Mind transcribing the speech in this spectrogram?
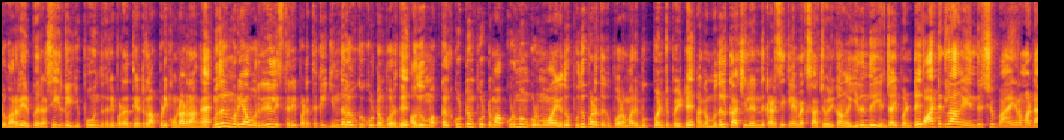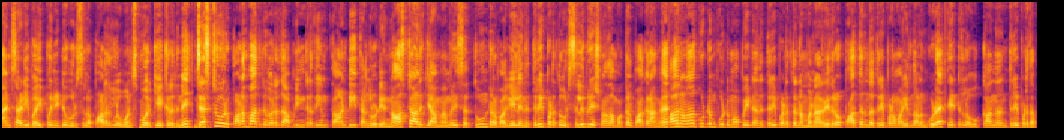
ஒரு வரவேற்பு ரசிகர்கள் இப்போ இந்த திரைப்படத்தை தேட்டரில் அப்படி கொண்டாடுறாங்க. முதல் முறையா ஒரு ரிலீஸ் திரைப்படத்துக்கு இந்த அளவுக்கு கூட்டம் போறது. அதுவும் மக்கள் கூட்டம் கூட்டமா குடும்பம் குடும்பமா ஏதோ புது படத்துக்கு போற மாதிரி புக் பண்ணிட்டு போயிட்டு அங்க முதல் காட்சியில இருந்து கடைசி கிளைமேக்ஸ் ஆச்சு வரைக்கும் அங்க இருந்து என்ஜாய் பண்ணிட்டு பாட்டுக்கெல்லாம் அங்க எந்திரிச்சு பயங்கரமா டான்ஸ் ஆடி வைப் பண்ணிட்டு ஒரு சில பாடல்களை ஒன்ஸ் மோர் கேட்கறதுன்னு ஜஸ்ட் ஒரு படம் பார்த்துட்டு வருது அப்படின்றதையும் தாண்டி தங்களுடைய நாஸ்டாலஜியா மெமரிஸை தூண்டுற வகையில் இந்த திரைப்படத்தை ஒரு செலிப்ரேஷனாக தான் மக்கள் பார்க்குறாங்க. அதனால தான் கூட்டம் கூட்டமாக போயிட்டு அந்த திரைப்படத்தை நம்ம நிறைய தடவை பார்த்துருந்த திரைப்படமாக இருந்தாலும் கூட தேட்டரில் உட்காந்து அந்த திரைப்படத்தை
